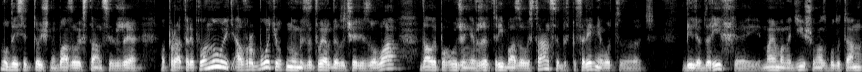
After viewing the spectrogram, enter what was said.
ну 10 точно базових станцій вже оператори планують, а в роботі от, ну, ми затвердили через ОВА, дали погодження вже три базові станції безпосередньо от, е, біля доріг. е, І маємо надію, що у нас буде там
